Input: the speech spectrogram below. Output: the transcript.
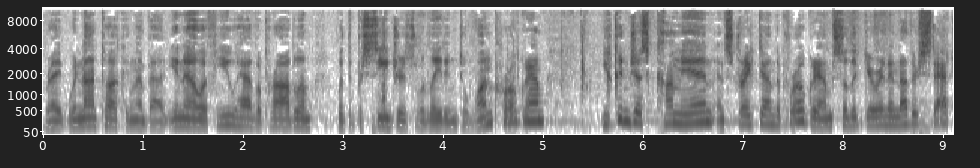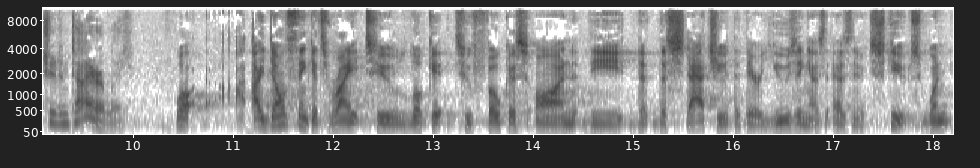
right? We're not talking about, you know, if you have a problem with the procedures relating to one program, you can just come in and strike down the program so that you're in another statute entirely. Well, I don't think it's right to look at to focus on the the statute that they're using as as an excuse. When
